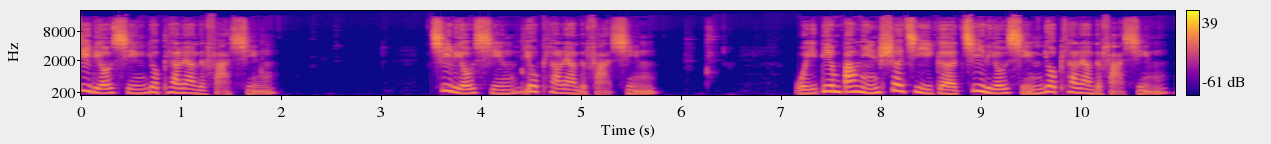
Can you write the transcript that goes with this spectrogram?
既流行又漂亮的发型。既流行又漂亮的发型。我一定帮您设计一个既流行又漂亮的发型。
